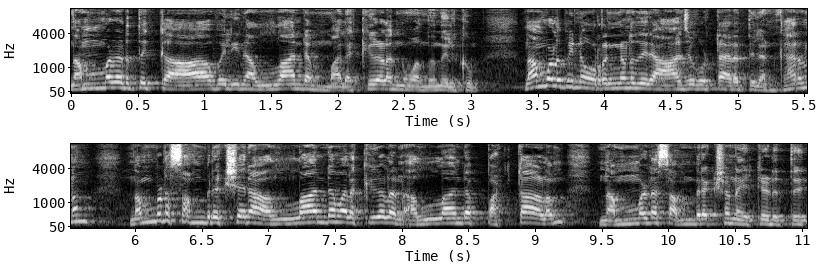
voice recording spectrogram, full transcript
നമ്മുടെ അടുത്ത് കാവലിന് അള്ളാന്റെ മലക്കുകളങ്ങ് വന്ന് നിൽക്കും. നമ്മൾ പിന്നെ ഉറങ്ങണത് രാജകൊട്ടാരത്തിലാണ്. കാരണം നമ്മുടെ സംരക്ഷര അള്ളാന്റെ മലക്കുകളാണ്. അള്ളാന്റെ പട്ടാളം നമ്മുടെ സംരക്ഷണം ഏറ്റെടുത്ത്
